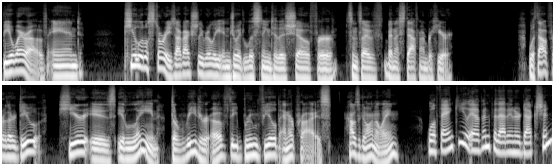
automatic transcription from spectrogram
be aware of and cute little stories. I've actually really enjoyed listening to this show for since I've been a staff member here. Without further ado, here is Elaine, the reader of the Broomfield Enterprise. How's it going, Elaine? Well, thank you, Evan, for that introduction.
